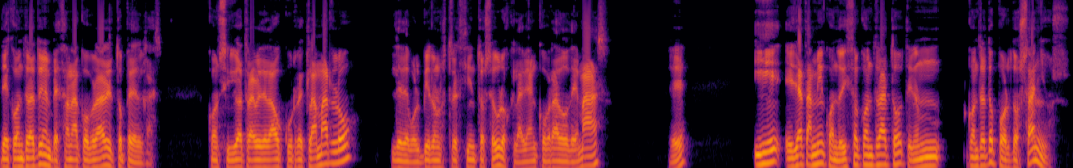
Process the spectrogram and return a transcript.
de contrato y empezaron a cobrar el tope del gas. Consiguió a través de la OCU reclamarlo, le devolvieron los 300 euros que le habían cobrado de más, ¿eh? y ella también cuando hizo el contrato tenía un contrato por dos años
